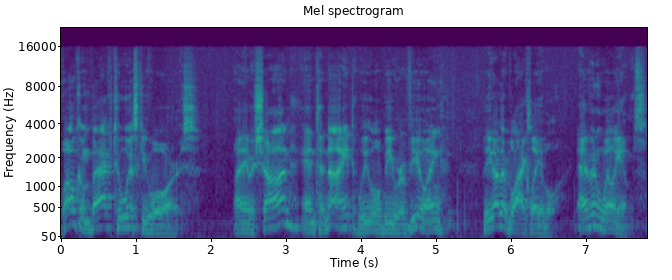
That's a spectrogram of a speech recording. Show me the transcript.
Welcome back to Whiskey Wars. My name is Sean, and tonight we will be reviewing the other black label, Evan Williams.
